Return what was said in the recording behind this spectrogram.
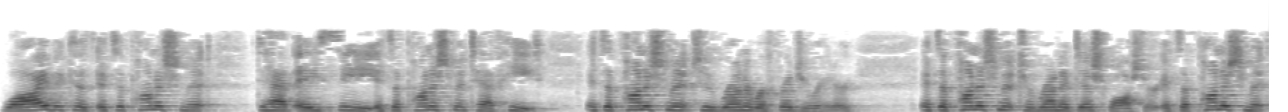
Why? Because it's a punishment to have AC. It's a punishment to have heat. It's a punishment to run a refrigerator. It's a punishment to run a dishwasher. It's a punishment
